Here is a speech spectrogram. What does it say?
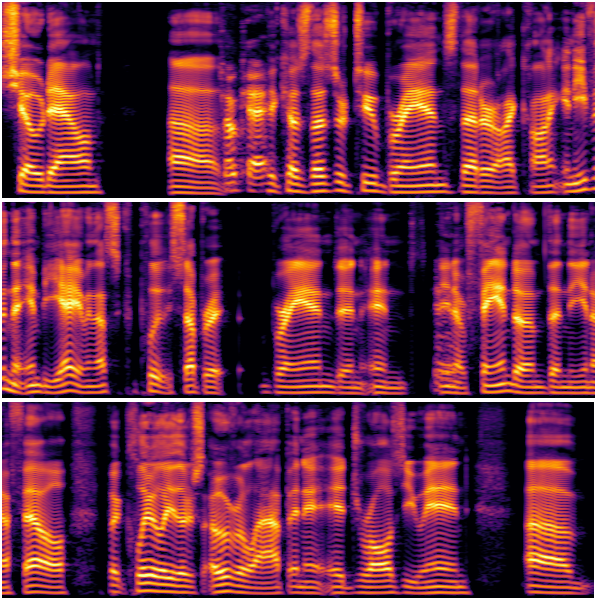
Showdown. Um, okay. Because those are two brands that are iconic, and even the NBA. I mean, that's a completely separate brand and and yeah. you know fandom than the NFL. But clearly, there's overlap, and it, it draws you in. Um,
